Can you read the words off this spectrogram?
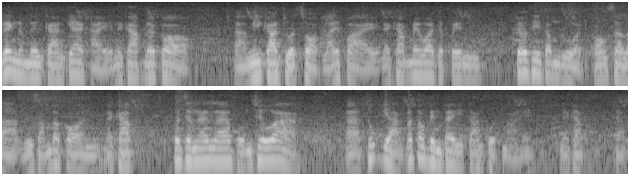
เร่งดำเนินการแก้ไขนะครับ แล้วก็มีการตรวจสอบหลายฝ่ายนะครับ ไม่ว่าจะเป็นเจ้าที่ตำรวจกองสลากหรือสัมภากรนะครับ เพราะฉะนั้นแล้วผมเชื่อว่าอ่าทุกอย่างก็ต้องเป็นไปตามกฎหมายนะครับครับ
